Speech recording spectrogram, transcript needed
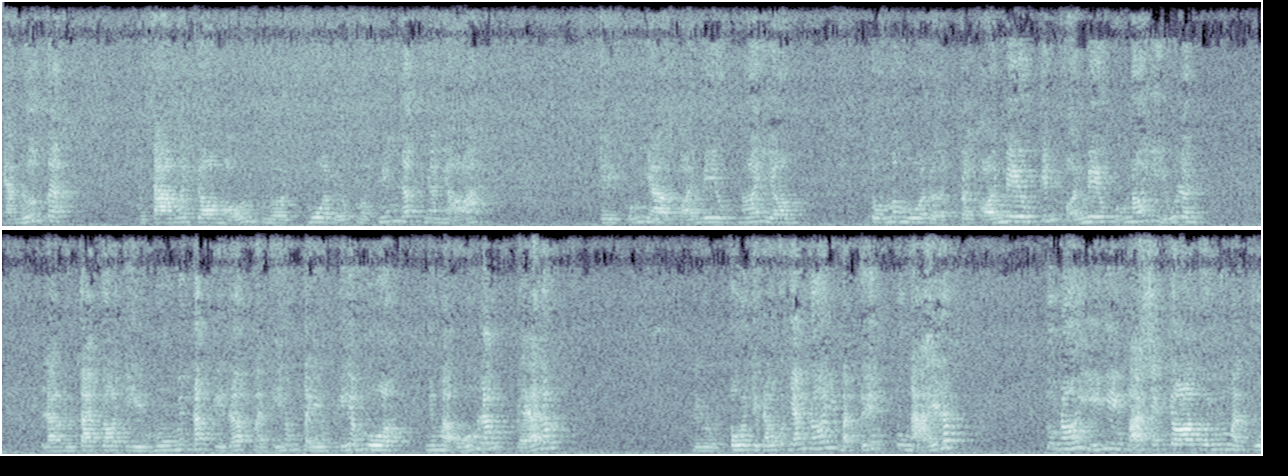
nhà nước á, người ta mới cho mỗi người mua được một miếng đất nho nhỏ. Thì cũng nhờ thoại miêu nói vô. Tôi mới mua được. Rồi thoại miêu, chính thoại miêu cũng nói với vũ linh là người ta cho chị mua miếng đất gì đó mà chị không tiền chị không mua. Nhưng mà ổn lắm, rẻ lắm điều tôi thì đâu có dám nói với bà tuyết tôi ngại lắm. Tôi nói dĩ nhiên bà sẽ cho thôi nhưng mà tôi,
